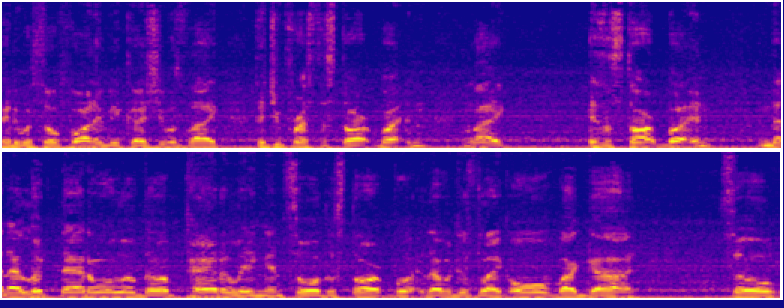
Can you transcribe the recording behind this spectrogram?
and it was so funny because she was like, did you press the start button? I'm like, is a start button. And then I looked at all of the paneling and saw the start button. I was just like, oh my God. So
